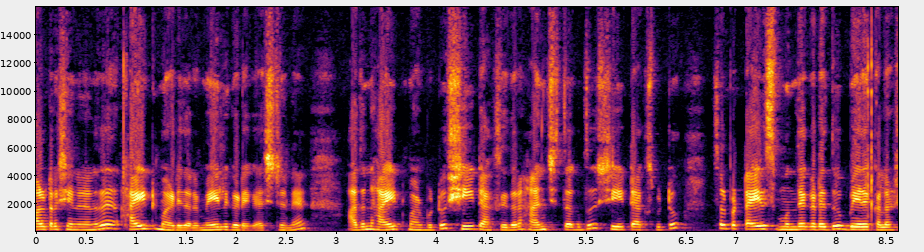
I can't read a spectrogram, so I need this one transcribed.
ಆಲ್ಟ್ರೇಷನ್ ಏನಂದರೆ ಹೈಟ್ ಮಾಡಿದ್ದಾರೆ ಮೇಲುಗಡೆಗೆ ಅಷ್ಟೇ ಅದನ್ನು ಹೈಟ್ ಮಾಡಿಬಿಟ್ಟು ಶೀಟ್ ಹಾಕ್ಸಿದ್ದಾರೆ. ಹಂಚು ತೆಗೆದು ಶೀಟ್ ಹಾಕ್ಸ್ಬಿಟ್ಟು ಸ್ವಲ್ಪ ಟೈಲ್ಸ್ ಮುಂದೆಗಡೆದು ಬೇರೆ ಕಲರ್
